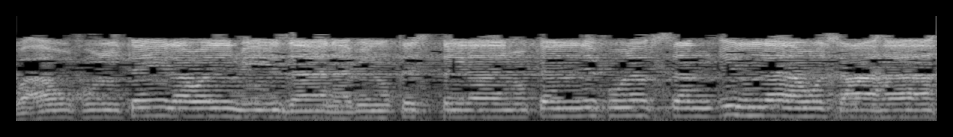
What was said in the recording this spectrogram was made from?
وأوفوا الكيل والميزان بالقسط لا نكلف نفسا إلا وسعها.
